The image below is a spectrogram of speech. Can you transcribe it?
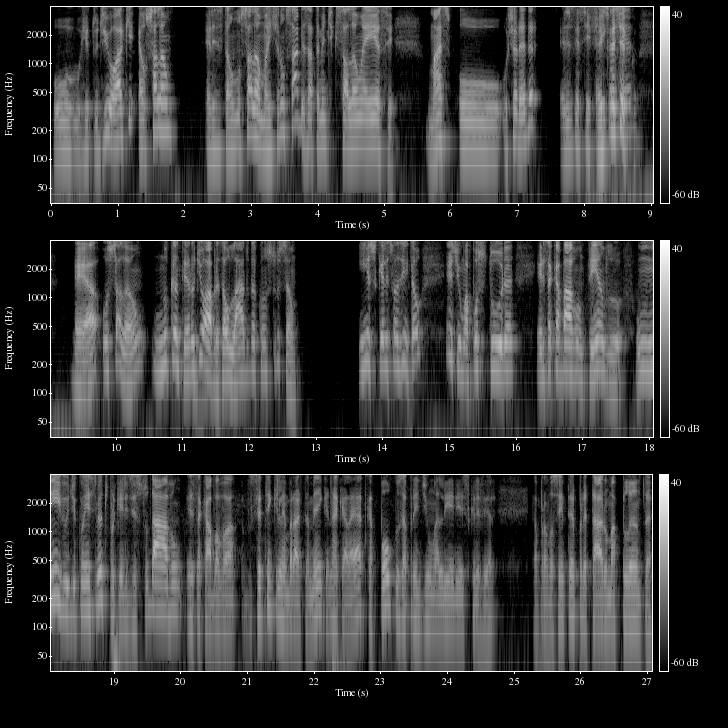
O, o rito de York é o salão. Eles estão no salão, mas a gente não sabe exatamente que salão é esse. Mas o, o Schroeder ele, é específico. É o salão no canteiro de obras, ao lado da construção. E isso que eles faziam. Então, eles tinham uma postura, eles acabavam tendo um nível de conhecimento, porque eles estudavam, eles acabavam. Você tem que lembrar também que naquela época poucos aprendiam a ler e a escrever. Então, para você interpretar uma planta,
